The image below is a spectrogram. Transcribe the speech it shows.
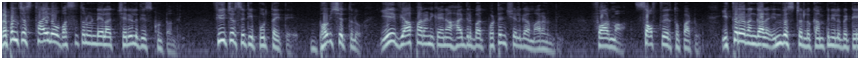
ప్రపంచ స్థాయిలో వసతులు ఉండేలా చర్యలు తీసుకుంటోంది. ఫ్యూచర్ సిటీ పూర్తయితే భవిష్యత్తులో ఏ వ్యాపారానికైనా హైదరాబాద్ పొటెన్షియల్గా మారనుంది. ఫార్మా సాఫ్ట్వేర్తో పాటు ఇతర రంగాల ఇన్వెస్టర్లు కంపెనీలు పెట్టే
